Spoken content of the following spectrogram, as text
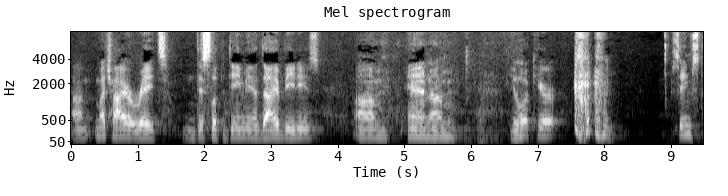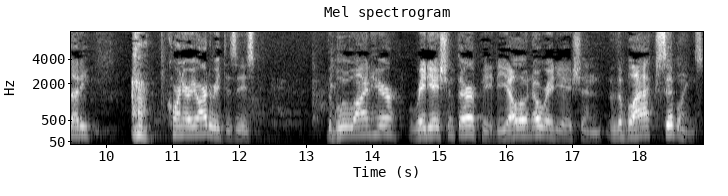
um, much higher rates in dyslipidemia, diabetes, um, and um, you look here, same study, coronary artery disease. The blue line here, radiation therapy. The yellow, no radiation. The black, siblings.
